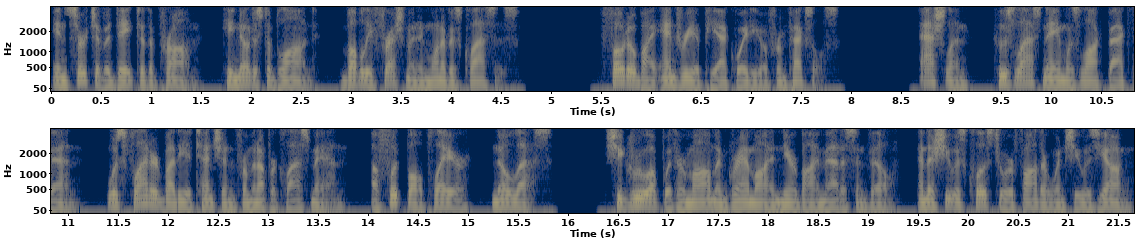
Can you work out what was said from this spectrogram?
in search of a date to the prom, he noticed a blonde, bubbly freshman in one of his classes. Photo by Andrea Piacquadio from Pexels. Ashlyn, whose last name was Locke back then, was flattered by the attention from an upperclassman, a football player, no less. She grew up with her mom and grandma in nearby Madisonville, and though she was close to her father when she was young,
